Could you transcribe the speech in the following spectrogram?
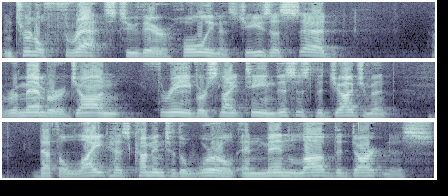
internal threats to their holiness. Jesus said, Remember, John 3, verse 19, this is the judgment that the light has come into the world, and men love the darkness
